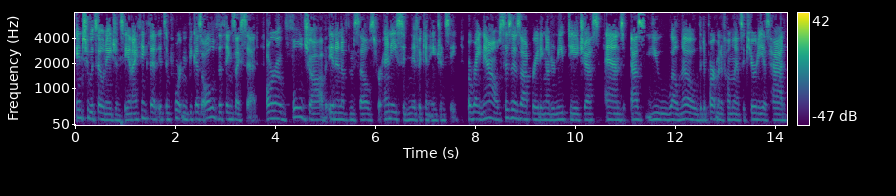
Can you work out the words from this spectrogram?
into its own agency. And i think that it's important because all of the things i said are a full job in and of themselves for any significant agency. But right now CISA is operating underneath DHS and as you well know the Department of Homeland Security has had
